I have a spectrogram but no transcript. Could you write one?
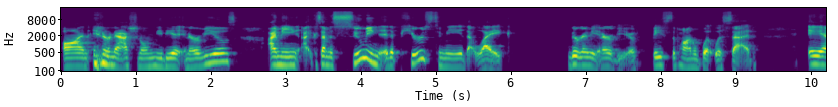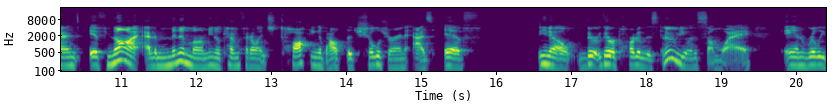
on international media interviews. I mean, because I'm assuming it appears to me that like they're going to be interviewed based upon what was said. And if not, at a minimum, you know, Kevin Federline's talking about the children as if, you know, they're they're a part of this interview in some way and really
